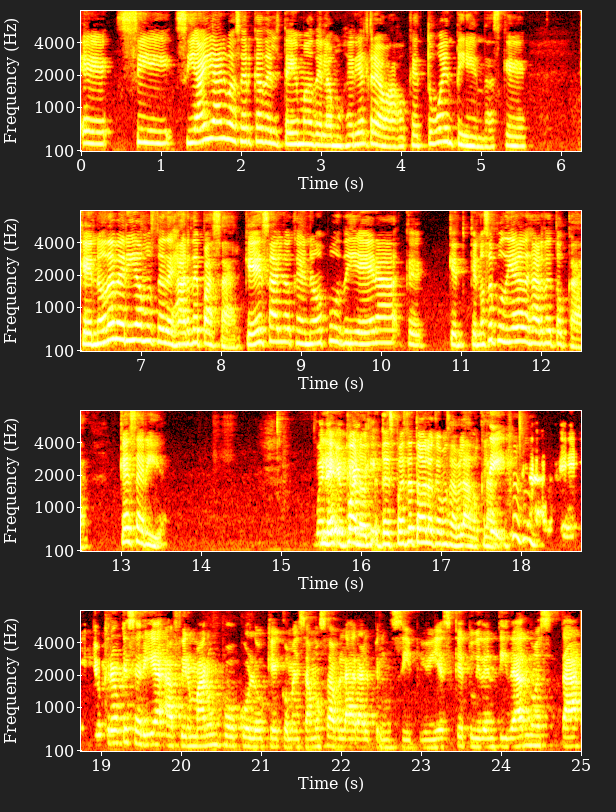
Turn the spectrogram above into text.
eh, si, si hay algo acerca del tema de la mujer y el trabajo que tú entiendas que, que no deberíamos de dejar de pasar, que es algo que no pudiera, que, que no se pudiera dejar de tocar, ¿qué sería? Bueno, después de todo lo que hemos hablado, claro. Sí, eh, yo creo que sería afirmar un poco lo que comenzamos a hablar al principio, y es que tu identidad no está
